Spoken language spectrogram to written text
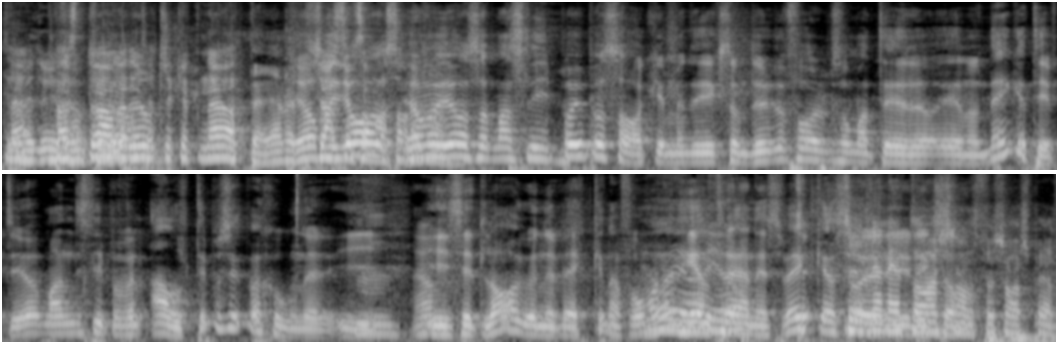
Nej, du fast du använder uttrycket nöter. Jag vet, Ja det men, jag, samma ja men jag sa man slipar ju på saker men det är liksom, du får det som att det är något negativt. Man slipar väl alltid på situationer i, Ja. i sitt lag under veckorna. Får man Jo, en hel jo. träningsvecka så är det ju inte liksom... Arsenals försvarsspel.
